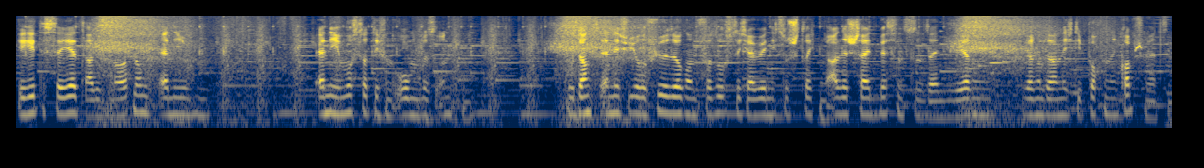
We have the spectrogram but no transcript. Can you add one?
Wie geht es dir jetzt? Alles in Ordnung? Annie, Annie mustert dich von oben bis unten. Du dankst Annie für ihre Fürsorge und versuchst dich ein wenig zu strecken. Alles scheint bestens zu sein, wären, wären da nicht die pochenden Kopfschmerzen.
